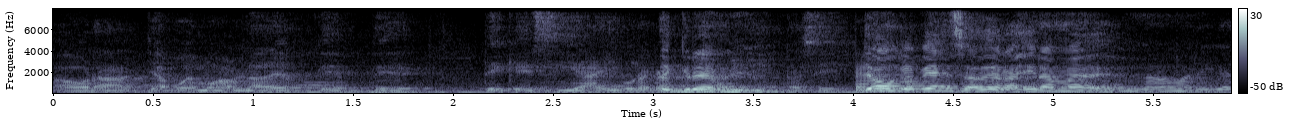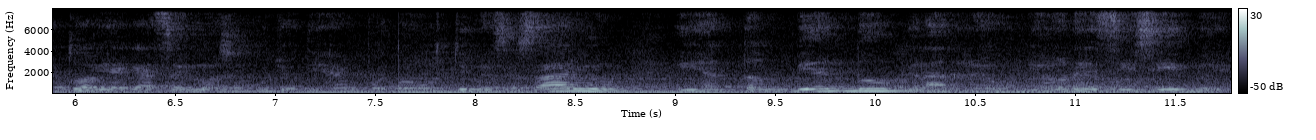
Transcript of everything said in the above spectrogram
ahora ya podemos hablar de, de- de- de que sí hay una cantidad de artistas. Sí. John, ¿qué piensas de la gira media? No, marica, esto había que hacerlo hace mucho tiempo, es justo y necesario, y ya están viendo que las reuniones sí sirven.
